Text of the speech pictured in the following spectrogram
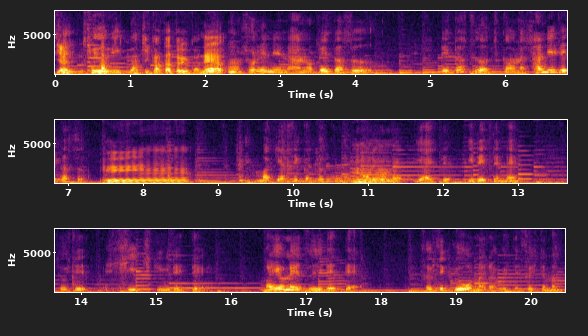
いやきゅうりと。巻き方というかね。うんそれにねあのレタスレタスは使わないサニーレタス。えー、巻きやすいからちょっとね、うん。あれをね焼いて入れてね。そしてシーチキン入れてマヨネーズ入れてそして具を並べてそしてまあまあ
